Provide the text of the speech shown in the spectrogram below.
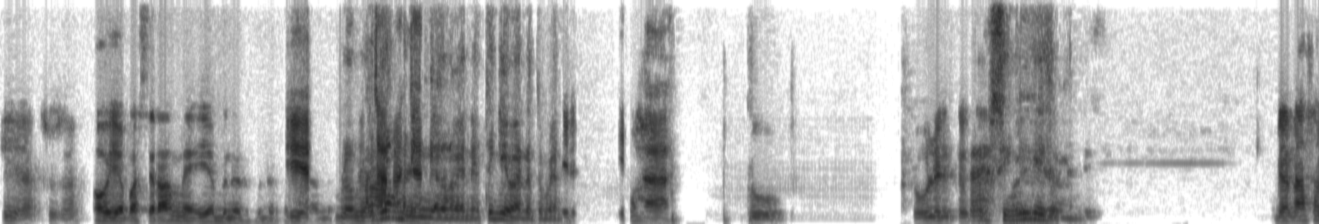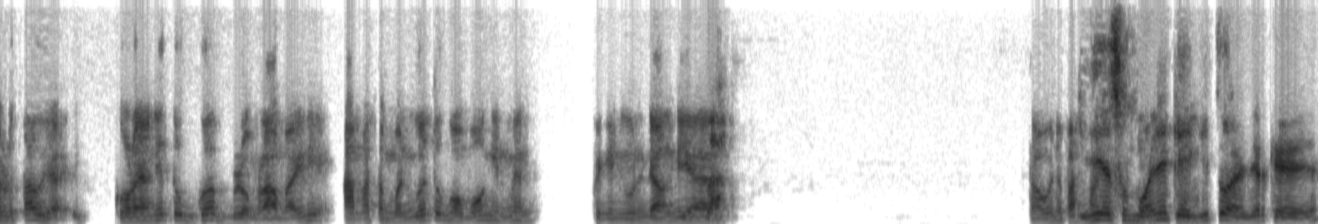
Iya susah. Oh iya pasti rame, iya benar-benar. Iya. Belum lagi yang meninggal men. Itu gimana tuh men? Iya. Tuh sulit itu. tuh. Racing juga men. Dan asal lu tahu ya, kalau yang itu gue belum lama ini sama temen gue tuh ngomongin men, pengen ngundang dia. Lah. Taunya pas Iya semuanya kayak gitu anjir kayaknya.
